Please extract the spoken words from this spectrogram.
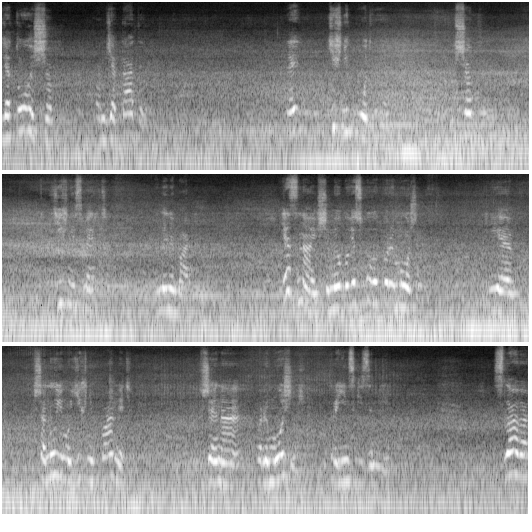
для того, щоб пам'ятати їхні подвиги, щоб їхні смерті були не марні. Я знаю, що ми обов'язково переможемо і шануємо їхню пам'ять вже на переможній українській землі. Слава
